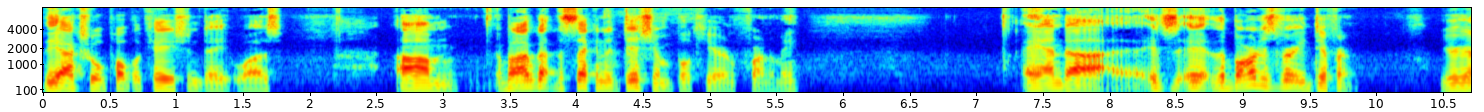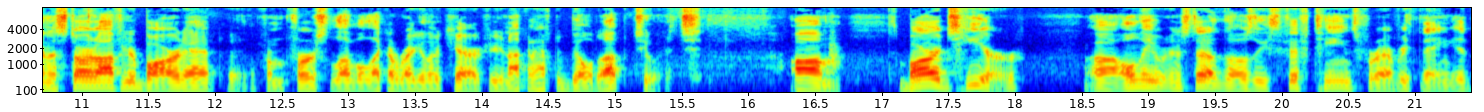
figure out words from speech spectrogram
the actual publication date was. Um, but I've got the second edition book here in front of me, and uh, it's it, the Bard is very different. You're going to start off your Bard at from first level like a regular character. You're not going to have to build up to it. Um, bards here uh, only instead of those these 15s for everything it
